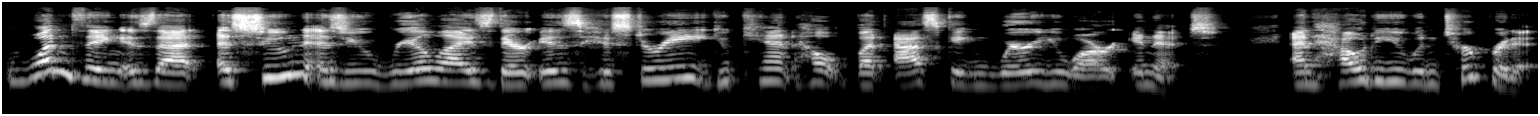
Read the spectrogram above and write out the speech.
one thing is that as soon as you realize there is history, you can't help but asking where you are in it. And how do you interpret it?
